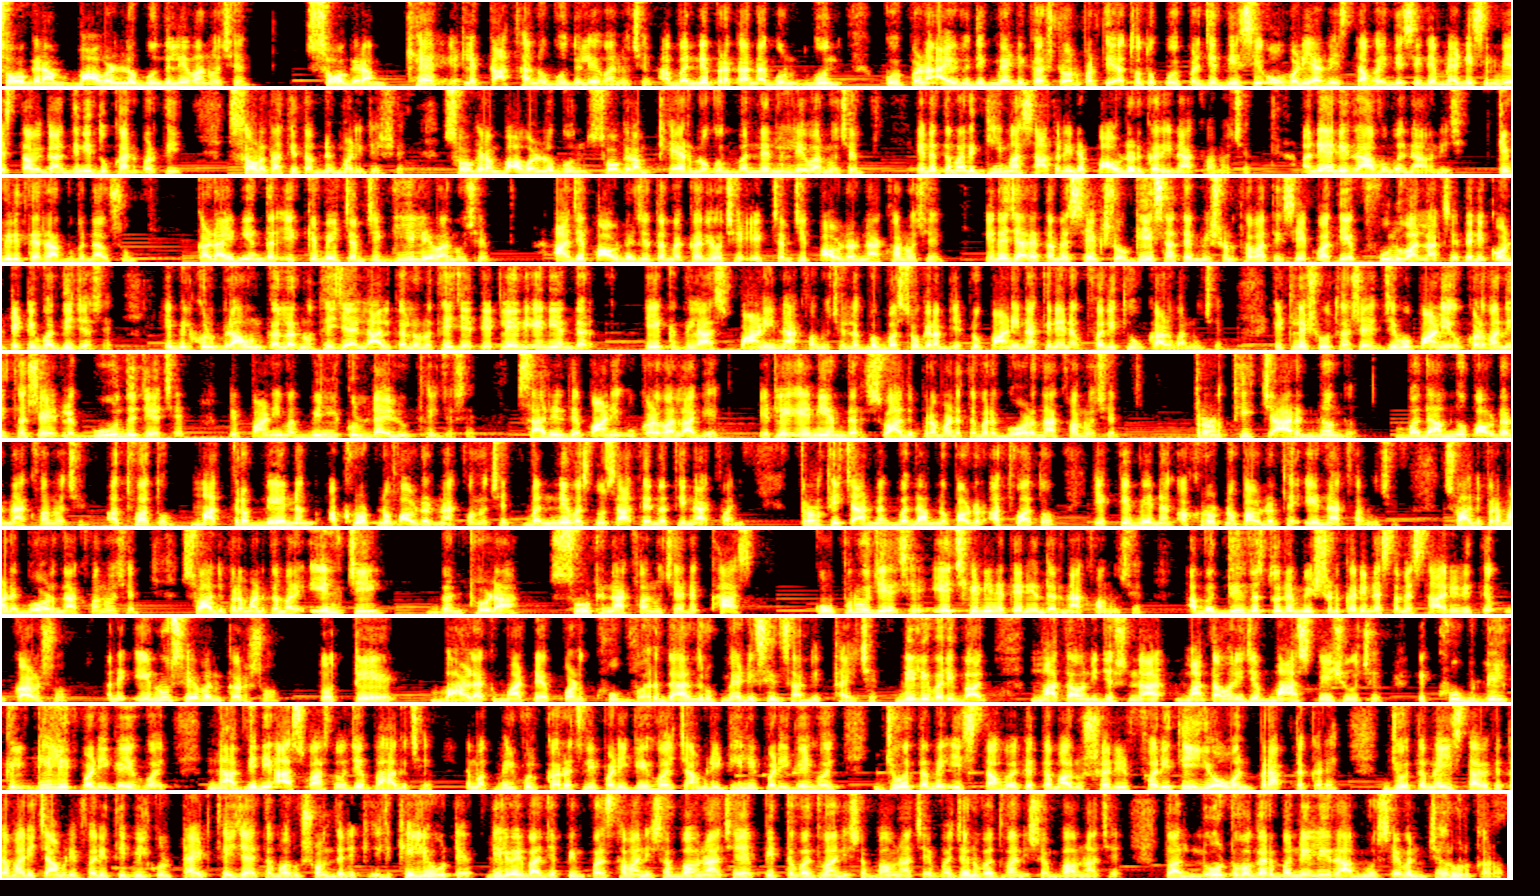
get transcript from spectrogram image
સો ગ્રામ બાવળનો ગુંદ લેવાનો છે, સો ગ્રામ ખેર એટલે કાથાનો ગુંદ લેવાનો છે. આ બંને પ્રકારના ગુંદ ગુંદ કોઈ પણ આયુર્વેદિક મેડિકલ સ્ટોર પરથી અથવા તો કોઈ પણ જે દેશી ઓહળિયા વેચતા હોય, દેશી જે મેડિસિન વેચતા હોય, ગાંધીની દુકાન પરથી સરળતાથી તમને મળી રહેશે. સો ગ્રામ બાવળનો ગુંદ, સો ગ્રામ ખેરનો ગુંદ બંનેને લેવાનો છે. એને તમારે ઘીમાં સાંતળીને પાવડર કરી નાખવાનો છે અને એની રાબ બનાવવાની છે. કેવી રીતે રાબ બનાવશું? કડાઈની અંદર એક કે બે ચમચી ઘી લેવાનું છે. આ જે પાવડર જે તમે કર્યો છે, એક ચમચી પાવડર નાખવાનો છે. એને જ્યારે તમે શેકશો, ઘી સાથે મિશ્રણ થવાથી શેકવાથી એ ફૂલવા લાગશે, તેની ક્વોન્ટિટી વધી જશે. એ બિલકુલ બ્રાઉન કલરનો થઈ જાય, લાલ કલરનો થઈ જાય એટલે એની એની અંદર એક ગ્લાસ પાણી નાખવાનું છે. લગભગ બસો ગ્રામ જેટલું પાણી નાખીને એને ફરીથી ઉકાળવાનું છે. એટલે શું થશે? જેવું પાણી ઉકળવાની થશે, એટલે ગુંદ જે છે, એ પાણીમાં બિલકુલ ડાયલ્યુટ થઈ જશે. સારી રીતે પાણી ઉકળવા લાગે, એટલે એની અંદર સ્વાદ પ્રમાણે તમારે ગોળ નાખવાનો છે. ત્રણથી ચાર નંગ બદામનો પાવડર નાખવાનો છે અથવા તો માત્ર બે નંગ અખરોટનો પાવડર નાખવાનો છે. બંને વસ્તુ સાથે નથી નાખવાની. ત્રણથી ચાર નંગ બદામનો પાવડર અથવા તો એક કે બે નંગ અખરોટનો પાવડર થાય એ નાખવાનું છે. સ્વાદ પ્રમાણે ગોળ નાખવાનો છે. સ્વાદ પ્રમાણે તમારે એલચી, ગંઠોડા, સૂઠ નાખવાનું છે અને ખાસ કોપરું જે છે એ છીણીને તેની અંદર નાખવાનું છે. આ બધી જ વસ્તુને મિશ્રણ કરીને તમે સારી રીતે ઉકાળશો અને એનું સેવન કરશો તો તે બાળક માટે પણ ખૂબ વરદાનરૂપ મેડિસિન સાબિત થાય છે. ડિલિવરી બાદ માતાઓની જે માતાઓની જે માંસપેશીઓ છે, એ ખૂબ ઢીલી પડી ગઈ હોય. નાભીની આસપાસનો જે ભાગ છે, એમાં બિલકુલ કરચલી પડી ગઈ હોય, ચામડી ઢીલી પડી ગઈ હોય. જો તમે ઈચ્છતા હોય કે તમારું શરીર ફરીથી યૌવન પ્રાપ્ત કરે, જો તમે ઈચ્છતા હોય કે તમારી ચામડી ફરીથી બિલકુલ ટાઈટ થઈ જાય, તમારું સૌંદર્ય ખીલી ઉઠે. ડિલિવરી બાદ જે પિમ્પલ્સ થવાની સંભાવના છે, પિત્ત વધવાની સંભાવના છે, વજન વધવાની સંભાવના છે, તો આ લોટ વગર બનેલી રાબનું સેવન જરૂર કરો.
